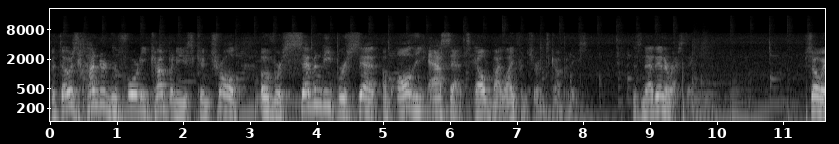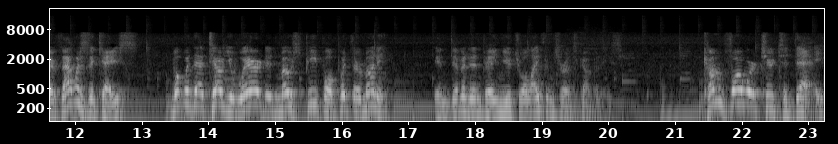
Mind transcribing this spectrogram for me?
But those 140 companies controlled over 70% of all the assets held by life insurance companies. Isn't that interesting? So, if that was the case, what would that tell you? Where did most people put their money? In dividend paying mutual life insurance companies. Come forward to today,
